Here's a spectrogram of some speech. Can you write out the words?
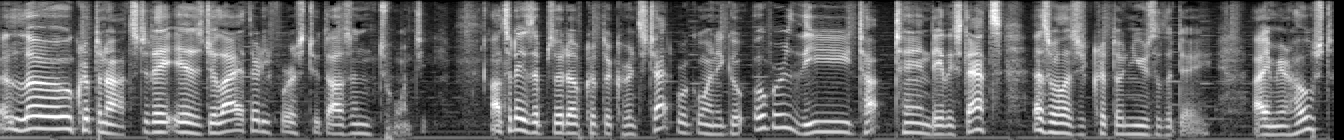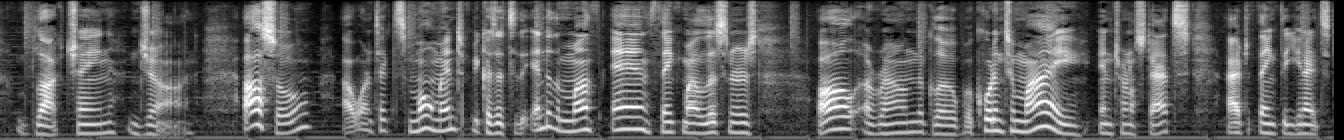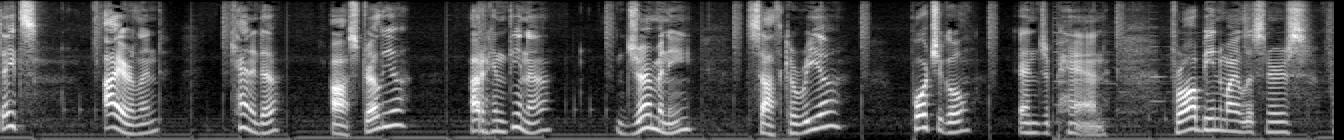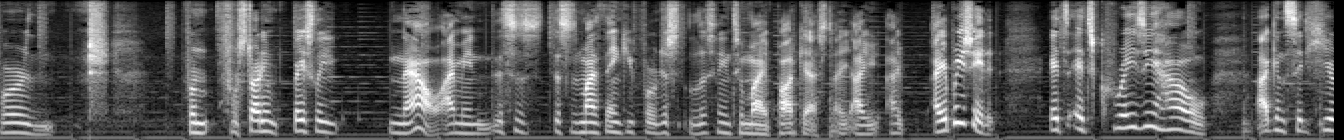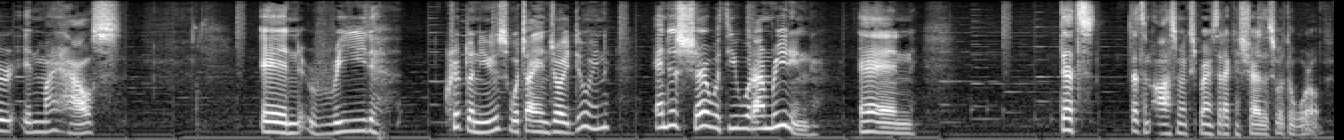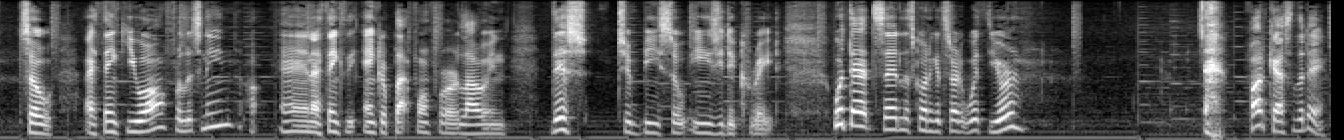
Hello, Cryptonauts. Today is July 31st, 2020. On today's episode of Cryptocurrency Chat, we're going to go over the top 10 daily stats as well as your crypto news of the day. I am your host, Blockchain John. Also, I want to take this moment because it's the end of the month and thank my listeners all around the globe. According to my internal stats, I have to thank the United States, Ireland, Canada, Australia, Argentina, Germany, South Korea, Portugal, and Japan for all being my listeners for from for starting basically now. I mean, this is this is my thank you for just listening to my podcast. I I, I, I appreciate it. It's it's crazy how I can sit here in my house and read crypto news, which I enjoy doing, and just share with you what I'm reading. And that's that's an awesome experience that I can share this with the world. So I thank you all for listening, uh, and I thank the Anchor platform for allowing this to be so easy to create. With that said, let's go ahead and get started with your podcast of the day.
